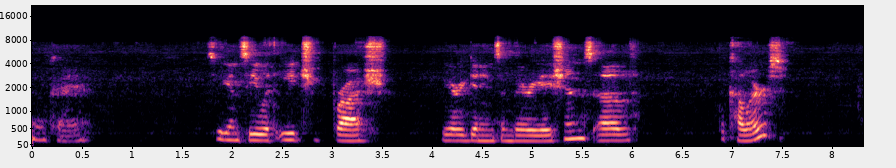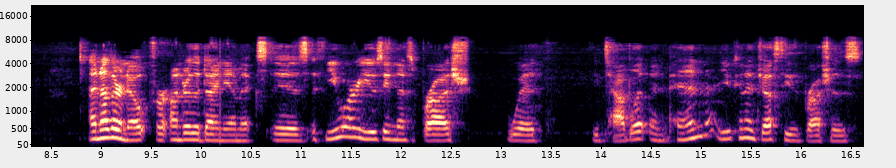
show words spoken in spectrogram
Okay. So you can see with each brush, we are getting some variations of the colors. Another note for under the dynamics is if you are using this brush with the tablet and pen, you can adjust these brushes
